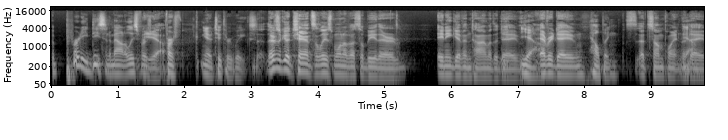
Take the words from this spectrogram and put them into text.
a pretty decent amount, at least for Yeah. first you know two three weeks. There's a good chance at least one of us will be there any given time of the day. Yeah. every day Helping, at some point in the Yeah. day,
